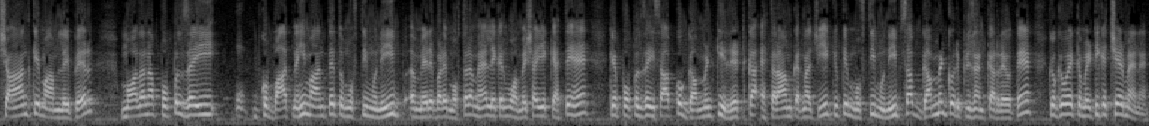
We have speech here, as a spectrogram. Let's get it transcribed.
चाँद के मामले पर मौलाना पुपल जई को बात नहीं मानते तो मुफ्ती मुनीब मेरे बड़े मुहतरम हैं, लेकिन वो हमेशा ये कहते हैं कि पोपल जई साहब को गवर्नमेंट की रिट का एहतराम करना चाहिए, क्योंकि मुफ्ती मुनीब साहब गवर्नमेंट को रिप्रेजेंट कर रहे होते हैं, क्योंकि वो एक कमेटी के चेयरमैन हैं।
